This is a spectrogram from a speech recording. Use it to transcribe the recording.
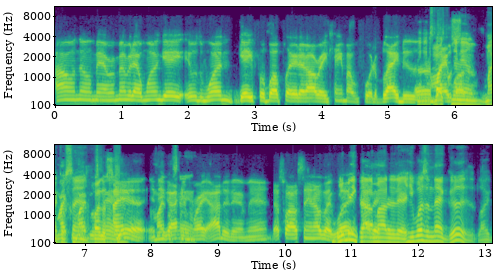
I don't know, man. Remember that one gay? It was one gay football player that already came out before the black dude. Uh, Michael black Sam, one. Michael, Sam. Michael Michael Sam. Sam. Yeah, and they Michael got him right out of there, man. That's why I was saying. I was like, What what? do you mean got him out of there? He wasn't that good. Like,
